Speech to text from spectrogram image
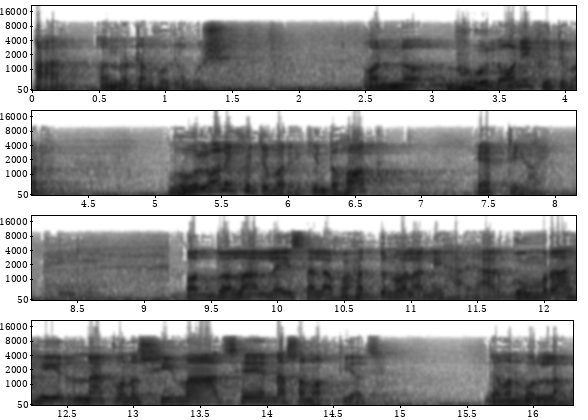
আর অন্যটা ভুল অবশ্যই অন্য ভুল অনেক হইতে পারে। ভুল অনেক হইতে পারে, কিন্তু হক একটি হয়। নিহায়। আর গুমরাহির না কোনো সীমা আছে, না সমাপ্তি আছে। যেমন বললাম,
